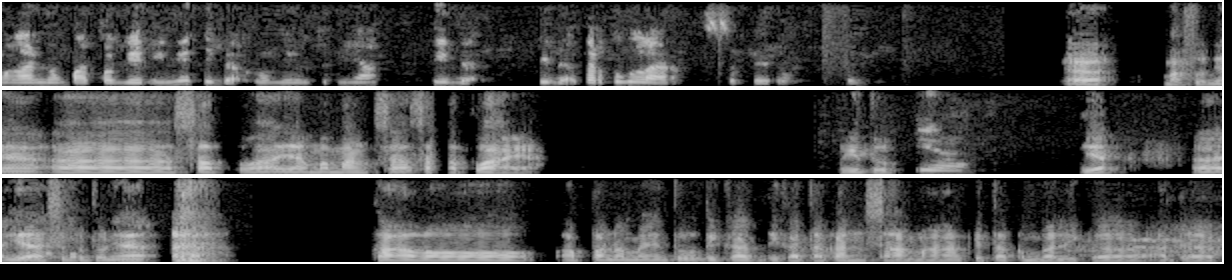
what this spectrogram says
mengandung patogen ini tidak memiliki penyakit, tidak tidak tertular seperti itu. Ya, maksudnya uh, satwa yang memangsa satwa ya, begitu? Iya. Ya, uh, ya sebetulnya kalau apa namanya itu dikatakan sama, kita kembali ke ada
